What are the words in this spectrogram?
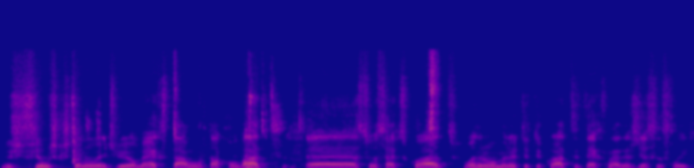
Dos filmes que estão no HBO Max, está o Mortal Kombat, uh, Suicide Squad, Wonder Woman 84 e Zack Snyder's Justice League.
